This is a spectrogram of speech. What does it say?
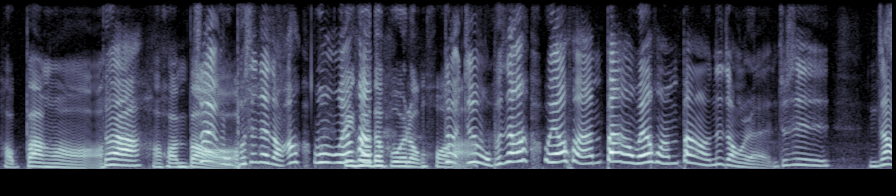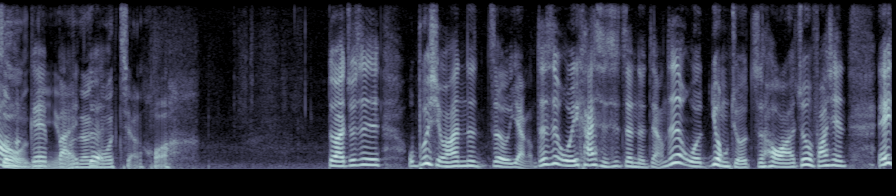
好棒哦，对啊，好环保、哦。所以我不是那种哦，我我要环，冰块都不会融化。对，就是我不知道我要环保，我要环保那种人，就是你知道我很 gay 白，对跟我讲话。对啊，就是我不喜欢那这样，但是我一开始是真的这样，但是我用久之后啊，就我发现，哎，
